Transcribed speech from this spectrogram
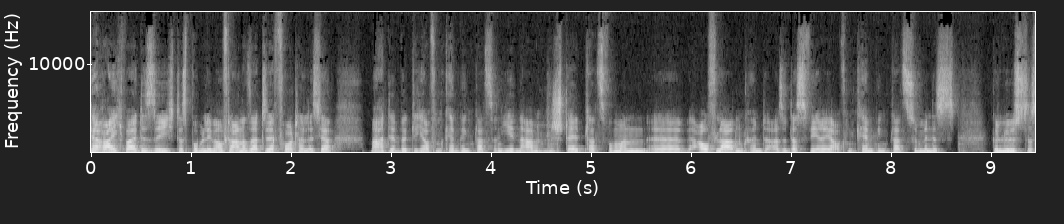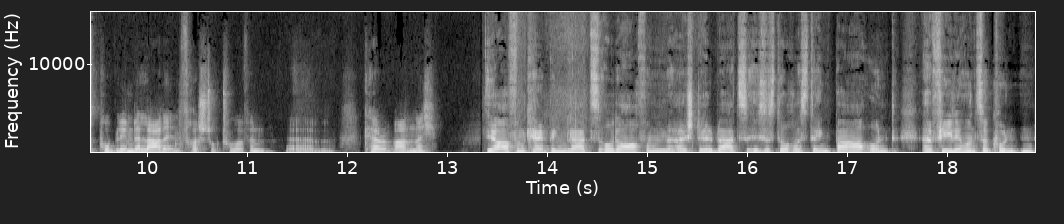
Ja, Reichweite sehe ich das Problem. Auf der anderen Seite, der Vorteil ist ja, man hat ja wirklich auf dem Campingplatz dann jeden Abend einen Stellplatz, wo man äh, aufladen könnte. Also das wäre ja auf dem Campingplatz zumindest gelöst, das Problem der Ladeinfrastruktur für einen äh, Caravan, nicht? Ja, auf dem Campingplatz oder auf dem äh, Stellplatz ist es durchaus denkbar. Und äh, viele unserer Kunden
